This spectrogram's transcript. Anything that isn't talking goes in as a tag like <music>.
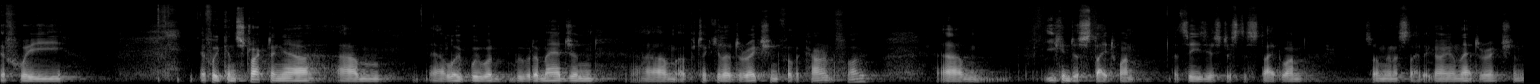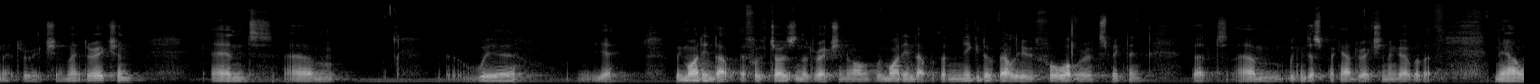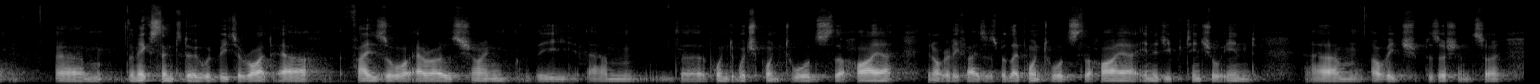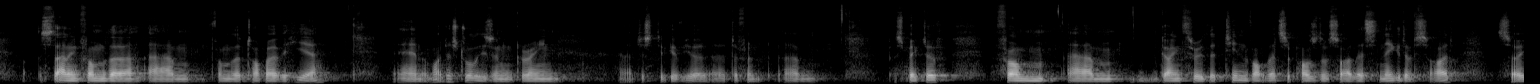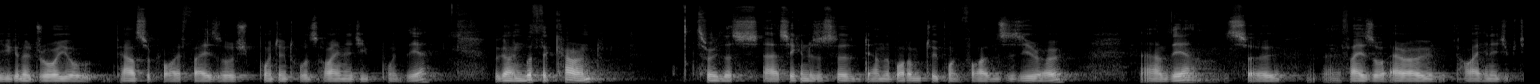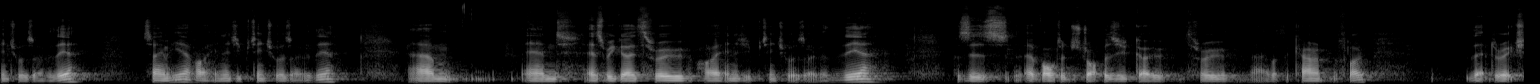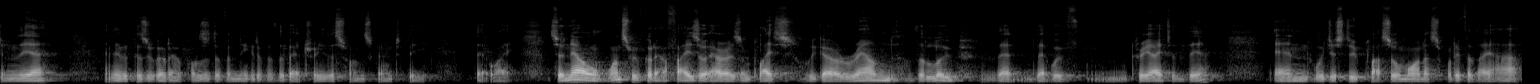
If we if we're constructing our, um, our loop, we would, we would imagine um, a particular direction for the current flow. Um, you can just state one. It's easiest just to state one. So I'm going to state it going in that direction, that direction, that direction. And um, we're, yeah, we might end up, if we've chosen the direction wrong, we might end up with a negative value for what we're expecting. But um, we can just pick our direction and go with it. Now, um, the next thing to do would be to write our phasor arrows showing the, um, the point which point towards the higher, they're not really phasors, but they point towards the higher energy potential end um, of each position. So starting from the, um, from the top over here, and I might just draw these in green uh, just to give you a, a different um, perspective. From um, going through the 10 volt, that's the positive side, that's the negative side. So you're going to draw your power supply phasor pointing towards high energy point there. We're going with the current through this uh, second resistor down the bottom, 2.50 um, there. So uh, phasor arrow, high energy potential is over there. Same here, high energy potential is over there. Um, and as we go through, high energy potential is over there because there's a voltage drop as you go through uh, with the current flow that direction there. And then because we've got our positive and negative of the battery, this one's going to be that way. So now, once we've got our phasor arrows in place, we go around the loop that, that we've created there, and we just do plus or minus whatever they are.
